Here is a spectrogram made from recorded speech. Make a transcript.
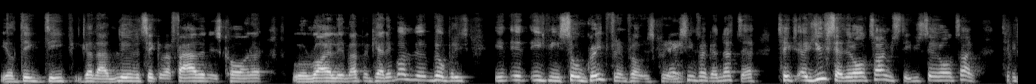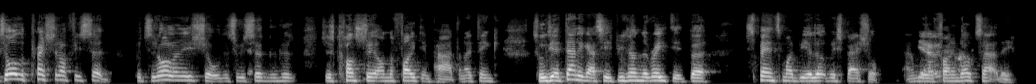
He'll dig deep. You got that lunatic of a father in his corner who will rile him up and get him. Well, no, but he's, he, has been so great for him throughout his career. He seems like a nutter. Takes, as you said it all the time, Steve. You say it all the time. Takes all the pressure off his son. Puts it all on his shoulders, so he's just concentrate on the fighting part. And I think so. Yeah, Danny Garcia has been underrated, but Spence might be a little bit special, and we'll find out Saturday.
